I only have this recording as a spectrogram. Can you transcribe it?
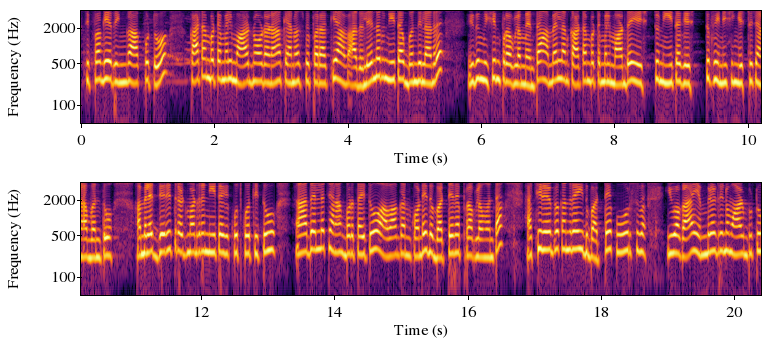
ಸ್ಟಿಫಾಗಿ ರಿಂಗ್ ಹಾಕ್ಬಿಟ್ಟು, ಕಾಟನ್ ಬಟ್ಟೆ ಮೇಲೆ ಮಾಡಿ ನೋಡೋಣ ಕ್ಯಾನ್ವಾಸ್ ಪೇಪರ್ ಹಾಕಿ ಅದಲ್ಲೇನಾದ್ರು ಏನಾದ್ರು ನೀಟಾಗಿ ಬಂದಿಲ್ಲ ಅಂದರೆ ಇದು ಮಿಷಿನ್ ಪ್ರಾಬ್ಲಮ್ ಅಂತ. ಆಮೇಲೆ ನಾನು ಕಾಟನ್ ಬಟ್ಟೆ ಮೇಲೆ ಮಾಡಿದೆ ಎಷ್ಟು ನೀಟಾಗಿ, ಎಷ್ಟು ಫಿನಿಶಿಂಗ್ ಎಷ್ಟು ಚೆನ್ನಾಗಿ ಬಂತು. ಆಮೇಲೆ ಜರಿ ಥ್ರೆಡ್ ಮಾಡಿದ್ರೆ ನೀಟಾಗಿ ಕೂತ್ಕೋತಿತ್ತು. ಅದೆಲ್ಲ ಚೆನ್ನಾಗಿ ಬರ್ತಾಯಿತ್ತು ಆವಾಗ ಅಂದ್ಕೊಂಡೆ ಇದು ಬಟ್ಟೆದೇ ಪ್ರಾಬ್ಲಮ್ ಅಂತ. ಆ್ಯಕ್ಚುಲಿ ಹೇಳ್ಬೇಕಂದ್ರೆ ಇದು ಬಟ್ಟೆ ಕೂರಿಸುವ. ಇವಾಗ ಎಂಬ್ರಾಯ್ಡ್ರಿನೂ ಮಾಡಿಬಿಟ್ಟು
